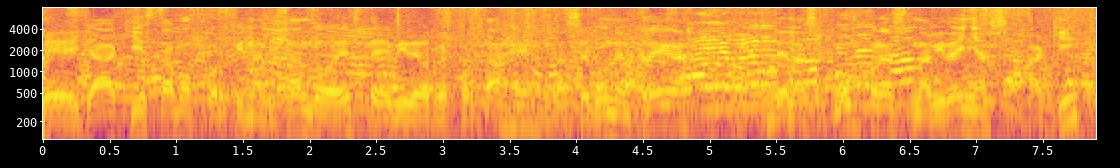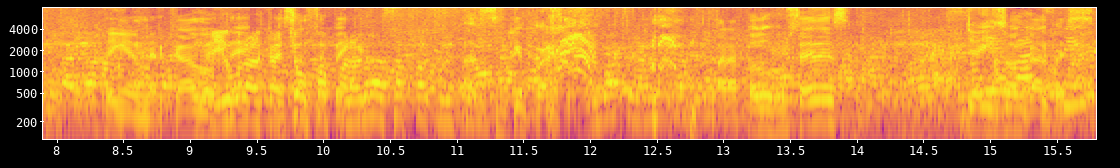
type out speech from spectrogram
Eh, ya aquí estamos por finalizando este video reportaje, la segunda entrega de las compras navideñas aquí en el mercado de Santepeque. Así que para, para todos ustedes, Jason Galvez.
